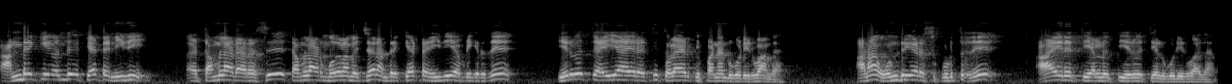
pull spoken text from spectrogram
அன்றைக்கு வந்து கேட்ட நிதி தமிழ்நாடு அரசு தமிழ்நாடு முதலமைச்சர் அன்றைக்கு கேட்ட நிதி அப்படிங்கிறது இருபத்தி ஐயாயிரத்தி தொள்ளாயிரத்தி பன்னெண்டு கோடி ரூபாங்க. ஆனால் ஒன்றிய அரசு கொடுத்தது ஆயிரத்தி எழுநூத்தி இருபத்தி ஏழு கோடி ரூபா தான்.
